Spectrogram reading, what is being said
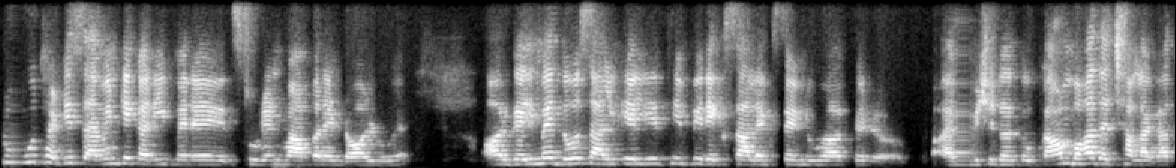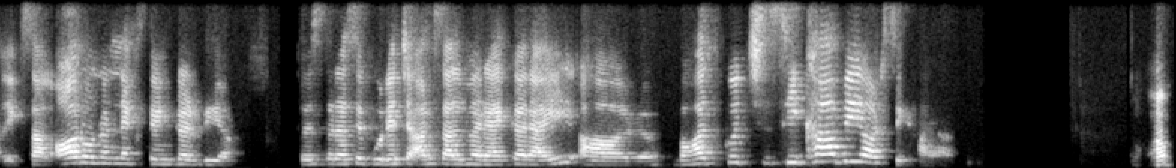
टू थर्टी सेवन के करीब मेरे स्टूडेंट वहाँ पर एनरोल्ड हुए। और गई मैं दो साल के लिए थी, फिर एक साल एक्सटेंड हुआ, फिर विषय तो काम बहुत अच्छा लगा तो एक साल और उन्होंने एक्सटेंड कर दिया। तो इस तरह से पूरे चार साल में रहकर आई और बहुत कुछ सीखा भी और सिखाया आप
